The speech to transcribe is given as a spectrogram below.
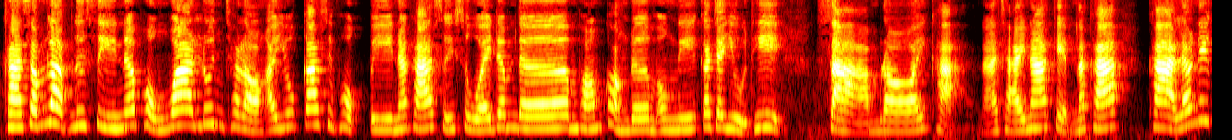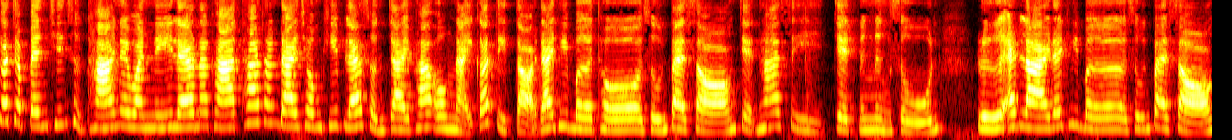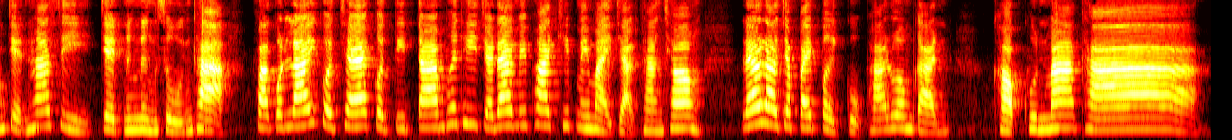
ค่ะสำหรับฤาษีเนื้อผงวานรุ่นฉลองอายุ 96 ปีนะคะ สวยๆ เดิมๆ พร้อมของเดิมองค์นี้ก็จะอยู่ที่ 300 ค่ะนะใช้หน้าเก็บนะคะ ค่ะแล้วนี่ก็จะเป็นชิ้นสุดท้ายในวันนี้แล้วนะคะ ถ้าท่านใดชมคลิปแล้วสนใจพระองค์ไหนก็ติดต่อได้ที่เบอร์โทร 0827547110 หรือแอดไลน์ได้ที่เบอร์ 0827547110 ค่ะากกดไลค์ กดแชร์ กดติดตามเพื่อที่จะได้ไม่พลาดคลิปใหม่ๆ จากทางช่อง แล้วเราจะไปเปิดกุพระร่วมกัน ขอบคุณมากค่ะ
